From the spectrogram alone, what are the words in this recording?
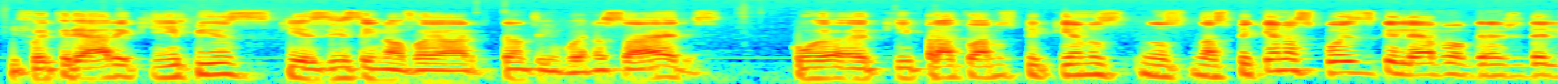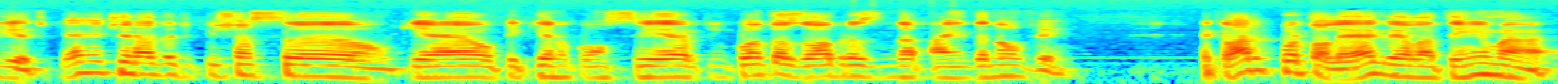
que foi criar equipes que existem em Nova York, tanto em Buenos Aires, eh, que para atuar nos pequenos, nos, nas pequenas coisas que levam ao grande delito, que é a retirada de pichação, que é o pequeno conserto, enquanto as obras ainda não vêm. É claro que Porto Alegre ela tem uma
